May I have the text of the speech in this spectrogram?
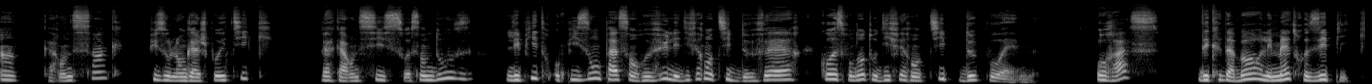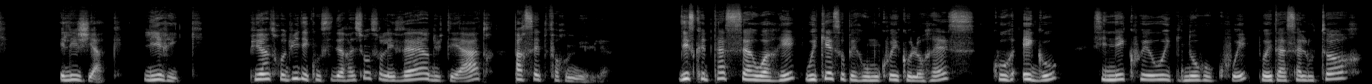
1.45, puis au langage poétique, vers 46.72, l'épître aux Pisons passe en revue les différents types de vers correspondant aux différents types de poèmes. Horace décrit d'abord les maîtres épiques, élégiaques, lyriques, puis introduit des considérations sur les vers du théâtre par cette formule. Descriptas servare, vices operumque colores, cur ego, sine queo ignoroque, poeta salutor,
